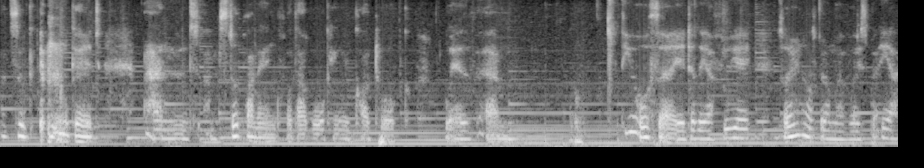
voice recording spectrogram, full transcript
That's so good. And I'm still planning for that Walking with God talk with um, the author Adelia Fuye. So I don't know what's going on my voice, but yeah.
